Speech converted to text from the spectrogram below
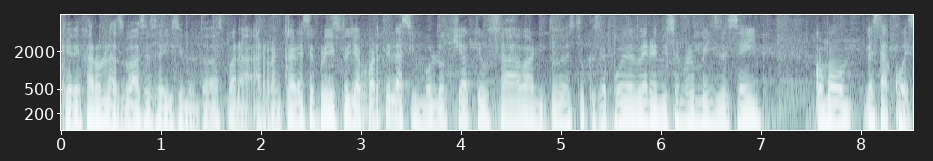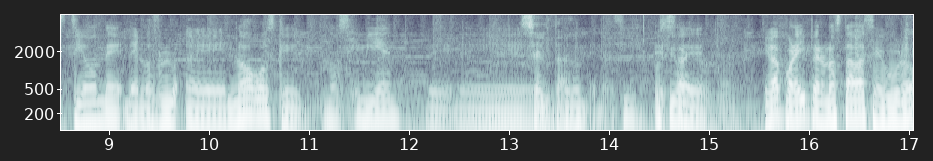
que dejaron las bases ahí cimentadas para arrancar ese proyecto. Y aparte, la simbología que usaban y todo esto que se puede ver en Design Remains the Same, como esta cuestión de, de los lo- eh, logos que no sé bien. De, de- Celta. de sí, justo iba, por ahí, pero no estaba seguro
